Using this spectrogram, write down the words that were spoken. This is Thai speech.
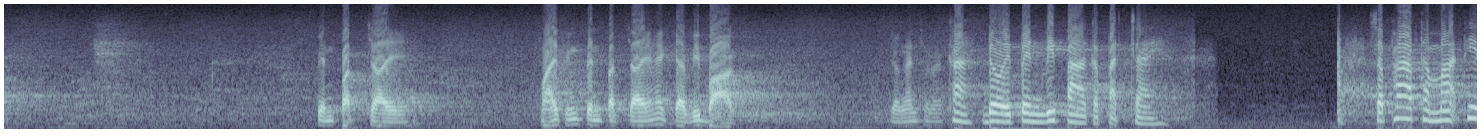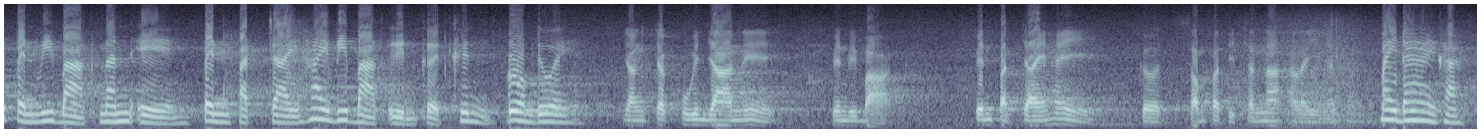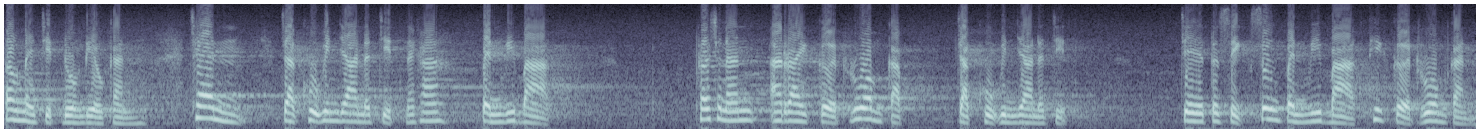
เป็นปัจจัย หมายถึงเป็นปัจจัยให้แก่วิบาก อย่างนั้นใช่ไหมค่ะ โดยเป็นวิปากกับปัจจัย สภาพธรรมะที่เป็นวิบากนั่นเอง เป็นปัจจัยให้วิบากอื่นเกิดขึ้น ร่วมด้วย อย่างจักรวิญญาณนี่เป็นวิบาก เป็นปัจจัยให้เกิดสัมปติชนะอะไรอย่างนั้นใช่ไหมไม่ได้ค่ะ ต้องในจิตดวงเดียวกัน เช่นจากขูวิญญาณจิตนะคะ เป็นวิบาก เพราะฉะนั้นอะไรเกิดร่วมกับจักขูวิญญาณจิต เจตสิกซึ่งเป็นวิบากที่เกิดร่วมกัน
